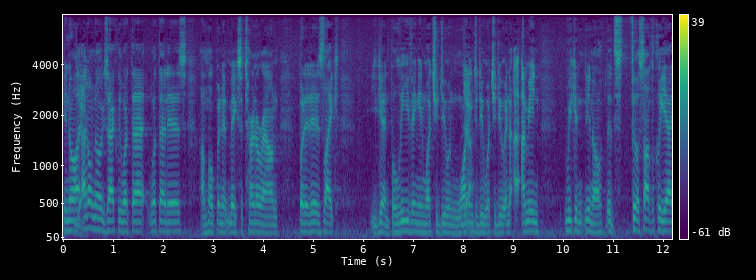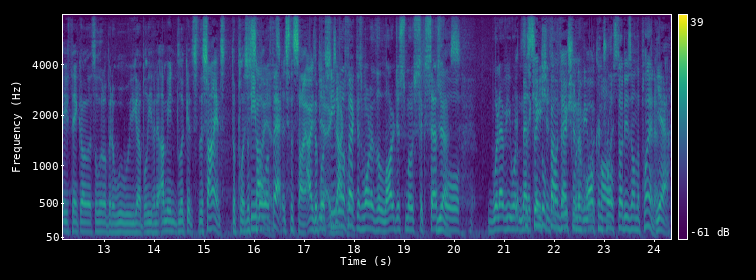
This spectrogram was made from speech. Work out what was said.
you know Yeah. I, I don't know exactly what that what that is i'm hoping it makes a turnaround but it is like again believing in what you do and wanting Yeah. to do what you do and I, I mean we can you know it's philosophically yeah you think oh it's a little bit of woo woo you got to believe in it i mean look it's the science the placebo science. effect It's the sci- I- the yeah, placebo exactly. effect is one of the largest most successful whatever you want It's the medication single foundation of all control studies on the planet. Yeah.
